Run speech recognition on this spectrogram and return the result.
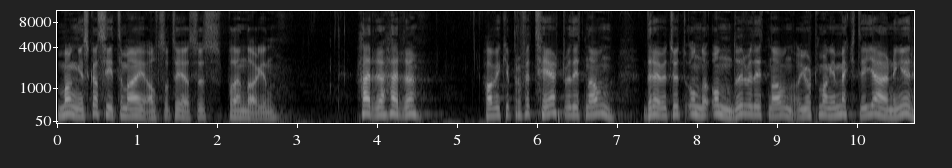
Mange skal si til meg, altså til Jesus, på den dagen, Herre, Herre, har vi ikke profetert ved ditt navn, drevet ut onde ånder ved ditt navn og gjort mange mektige gjerninger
